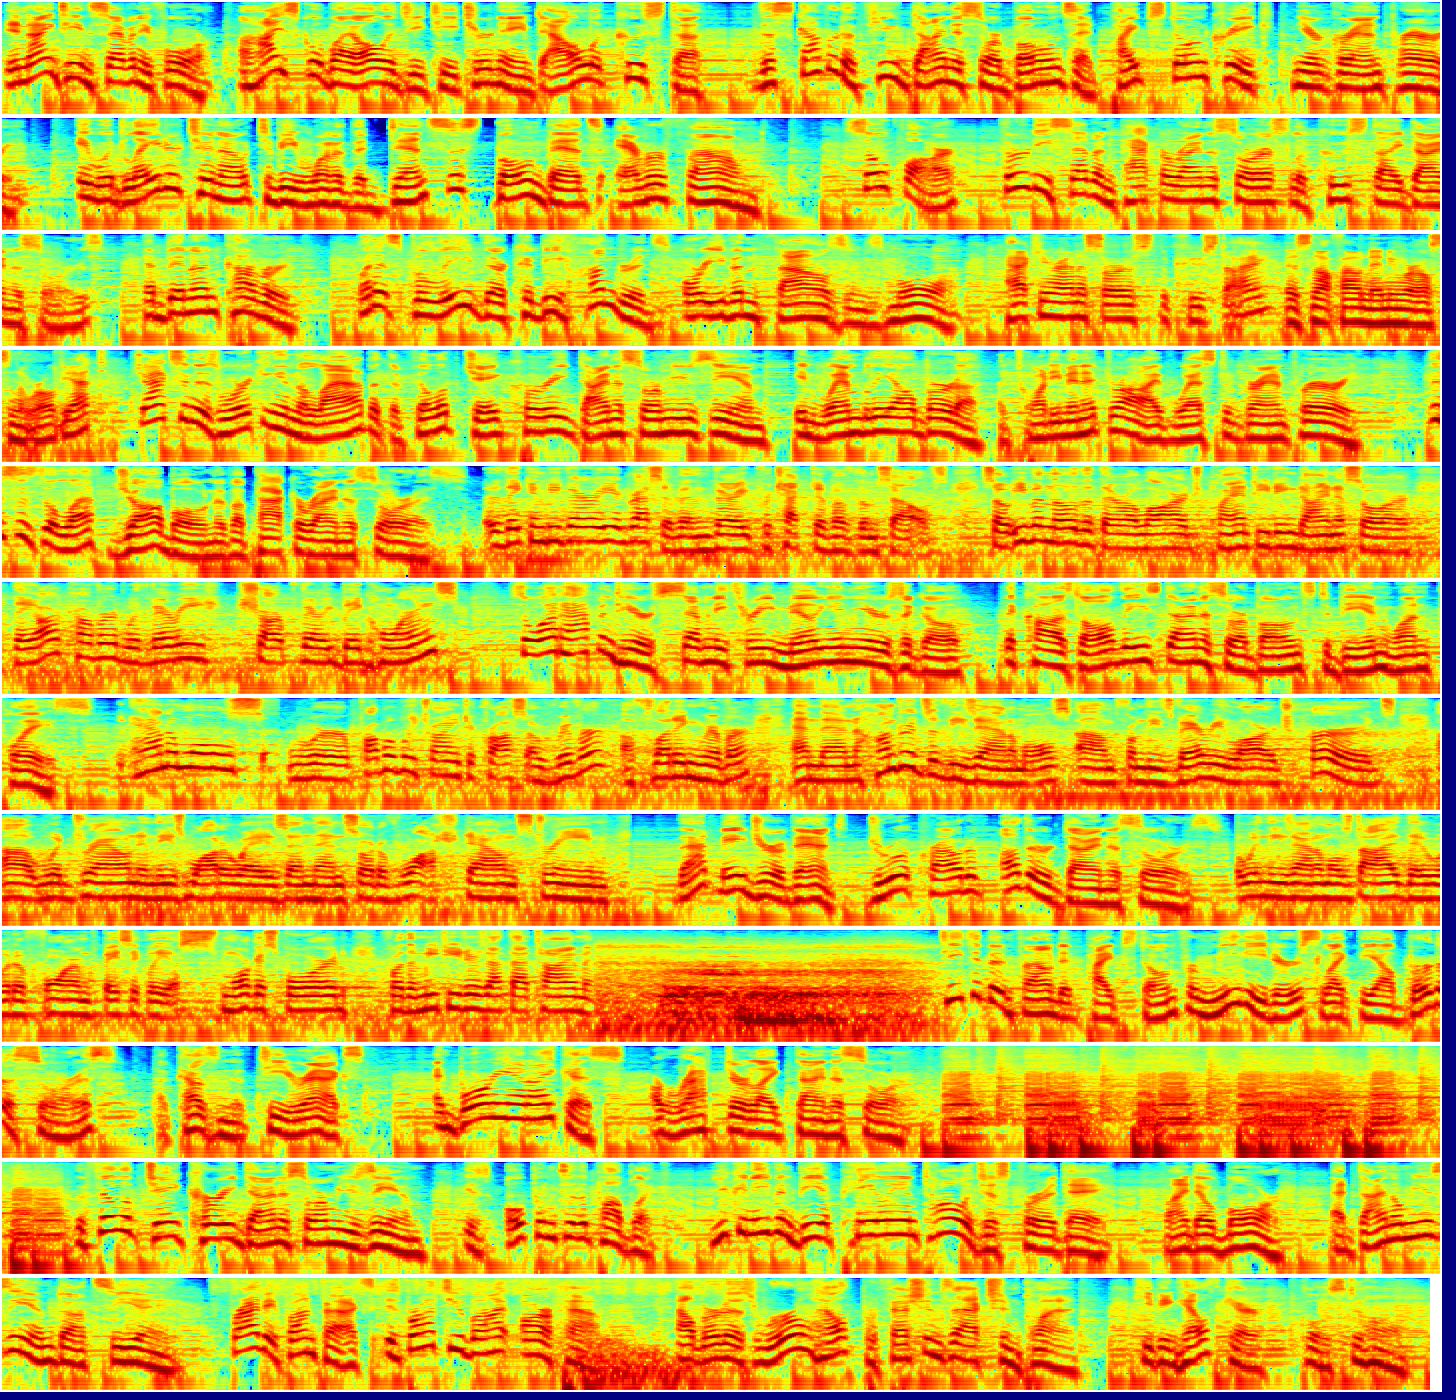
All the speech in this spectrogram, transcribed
In 1974, a high school biology teacher named Al Lakusta discovered a few dinosaur bones at Pipestone Creek near Grande Prairie. It would later turn out to be one of the densest bone beds ever found. So far, 37 Pachyrhinosaurus lakustai dinosaurs have been uncovered, but it's believed there could be hundreds or even thousands more. Pachyrhinosaurus lakustai is not found anywhere else in the world yet. Jackson is working in the lab at the Philip J. Currie Dinosaur Museum in Wembley, Alberta, a 20 minute drive west of Grande Prairie. This is the left jawbone of a Pachyrhinosaurus. They can be very aggressive and very protective of themselves. So even though that they're a large plant-eating dinosaur, they are covered with very sharp, very big horns. So what happened here 73 million years ago that caused all these dinosaur bones to be in one place. Animals were probably trying to cross a river, a flooding river, and then hundreds of these animals um, from these very large herds uh, would drown in these waterways and then sort of wash downstream. That major event drew a crowd of other dinosaurs. When these animals died, they would have formed basically a smorgasbord for the meat eaters at that time. Been found at Pipestone for meat eaters like the Albertosaurus, a cousin of T. rex, and Boreonykus, a raptor like dinosaur. The Philip J. Currie Dinosaur Museum is open to the public. You can even be a paleontologist for a day. Find out more at dinomuseum.ca. Friday Fun Facts is brought to you by RPAP, Alberta's Rural Health Professions Action Plan, keeping healthcare close to home.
